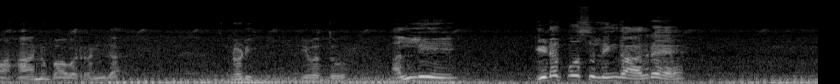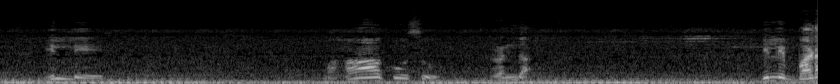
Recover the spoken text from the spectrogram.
ಮಹಾನುಭಾವ ರಂಗ. ನೋಡಿ, ಇವತ್ತು ಅಲ್ಲಿ ಗಿಡಕೋಸು ಲಿಂಗ ಆದ್ರೆ ಇಲ್ಲಿ ಮಹಾಕೂಸು ರಂಗ. ಇಲ್ಲಿ ಬಡ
